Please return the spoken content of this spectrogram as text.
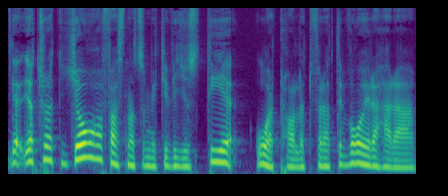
Jag, jag tror att jag har fastnat så mycket vid just det årtalet för att det var ju det här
